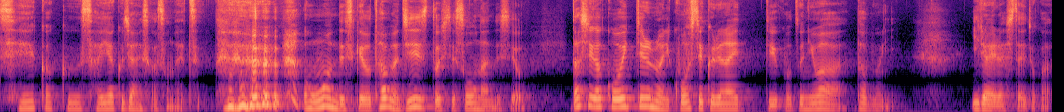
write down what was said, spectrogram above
性格最悪じゃないですか、そんなやつ。思うんですけど、多分事実としてそうなんですよ。私がこう言ってるのにこうしてくれないっていうことには、多分、イライラしたりとか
